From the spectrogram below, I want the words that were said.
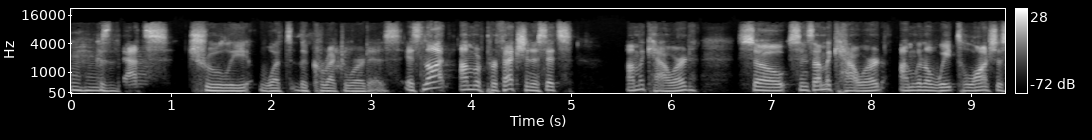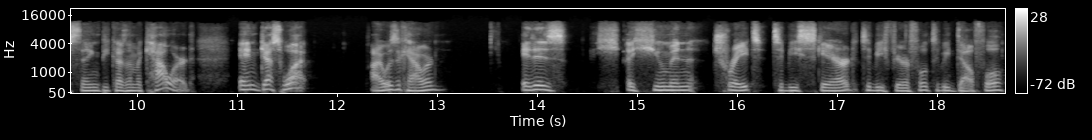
mm-hmm. because that's truly what the correct word is it's not i'm a perfectionist it's i'm a coward so since i'm a coward i'm going to wait to launch this thing because i'm a coward and guess what I was a coward. It is a human trait to be scared, to be fearful, to be doubtful,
